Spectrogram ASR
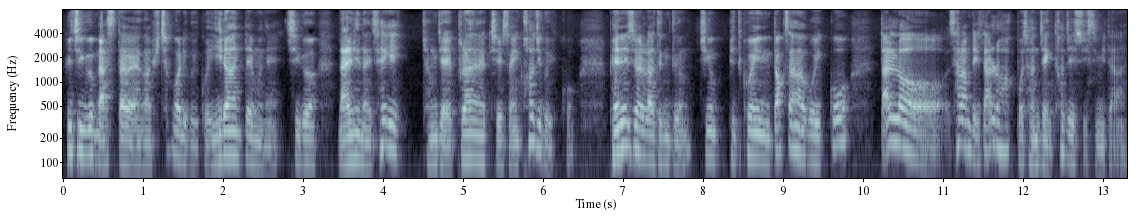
그 지금 나스닥 약간 휘청거리고 있고 이러한 때문에 지금 난리나 세계 경제의 불안실성이 커지고 있고 베네수엘라 등등 지금 비트코인 떡상하고 있고 달러 사람들이 달러 확보 전쟁 터질 수 있습니다.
